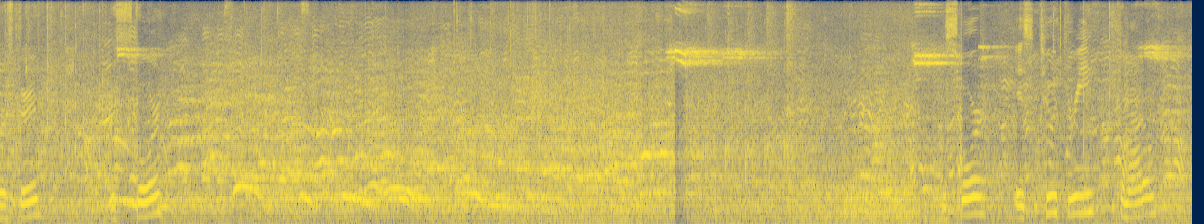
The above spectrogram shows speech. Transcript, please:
First period. The score. The score is 2-3 Cimato.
